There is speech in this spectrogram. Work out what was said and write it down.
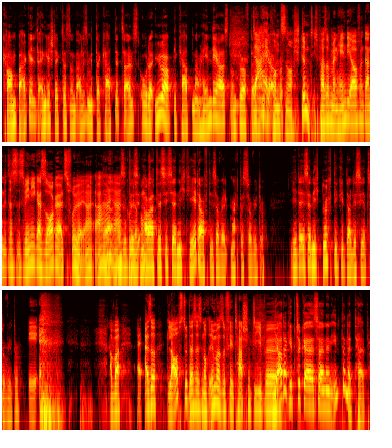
kaum Bargeld eingesteckt hast und alles mit der Karte zahlst oder überhaupt die Karten am Handy hast und du auf Handy Daher kommt es noch. Stimmt. Ich passe auf mein Handy auf und dann, das ist weniger Sorge als früher, ja. Ah, ja, Ja, also das, aber das ist ja nicht jeder auf dieser Welt macht das so wie du. Jeder ist ja nicht durchdigitalisiert so wie du. Eh. Aber, äh, also, glaubst du, dass es noch immer so viel Taschendiebe. Ja, da gibt es sogar so einen Internet-Type.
